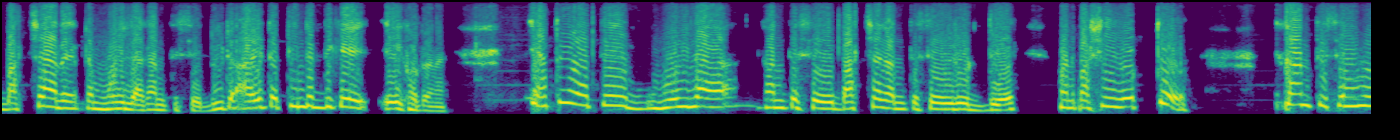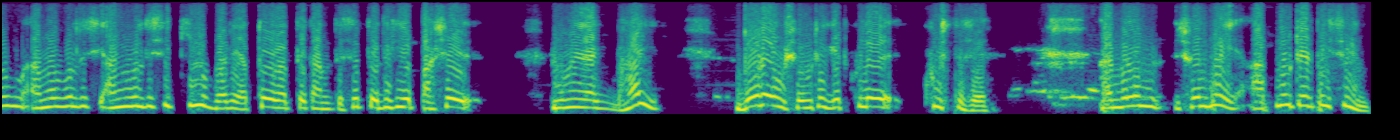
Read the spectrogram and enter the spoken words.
বাচ্চা আর একটা মহিলা কানতেছে দুইটা আড়াইটা তিনটার দিকে এই ঘটনা। এত রাতে মহিলা কানতেছে বাচ্চা কানতেছে ওই রোড দিয়ে। মানে পাশেই রোড তো। কানতেছে আমি- বলতেছি, আমি বলতেছি, কি ব্যাপারে? এত রাতে কানতেছে তো দেখি পাশে রুমের এক ভাই দৌড়ে উঠে উঠে গেট খুলে খুঁজতেছে। আমি বললাম সোহেল ভাই, আপনিও টের পেয়েছেন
